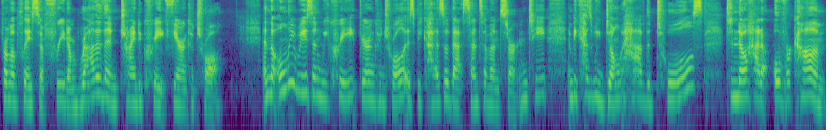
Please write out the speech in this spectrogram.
from a place of freedom rather than trying to create fear and control? And the only reason we create fear and control is because of that sense of uncertainty and because we don't have the tools to know how to overcome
